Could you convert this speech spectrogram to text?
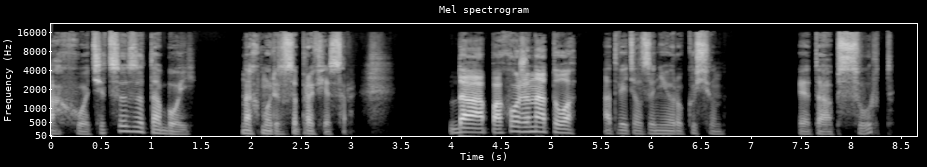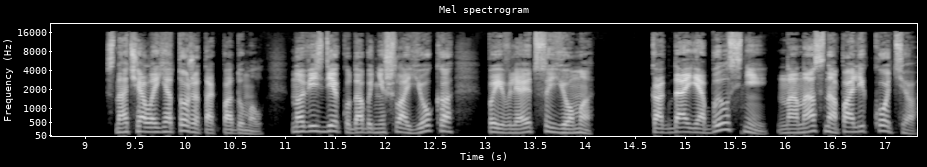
«Охотится за тобой?» — нахмурился профессор. «Да, похоже на то», — ответил за нее Рокусюн. «Это абсурд?» «Сначала я тоже так подумал, но везде, куда бы ни шла Йока, появляются Йома. Когда я был с ней, на нас напали Котё».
